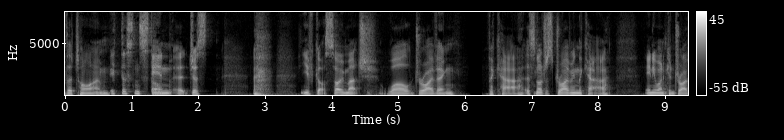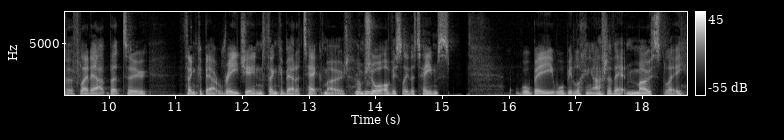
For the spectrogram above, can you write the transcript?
the time It doesn't stop. and it just you've got so much while driving the car. It's not just driving the car; anyone can drive it flat out, but to think about regen, think about attack mode. I'm sure, obviously, the teams will be will be looking after that mostly,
